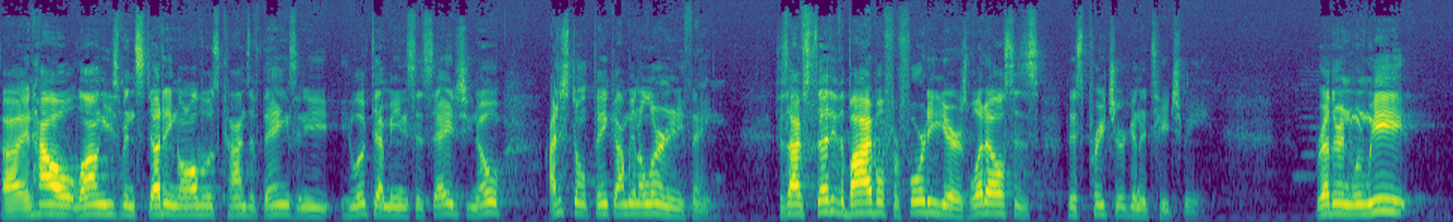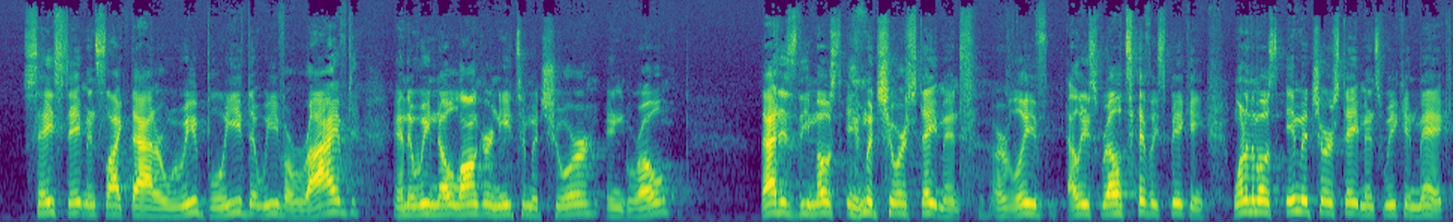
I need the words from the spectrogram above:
uh, and how long he's been studying all those kinds of things. And he, he looked at me and he said, Sage, you know, I just don't think I'm going to learn anything. He says, I've studied the Bible for 40 years. What else is this preacher going to teach me? Brethren, when we say statements like that, or we believe that we've arrived and that we no longer need to mature and grow, that is the most immature statement, or believe, at least relatively speaking, one of the most immature statements we can make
